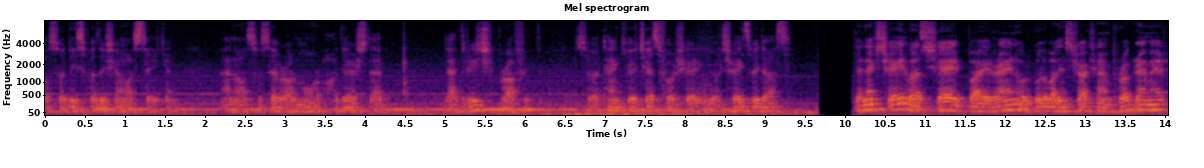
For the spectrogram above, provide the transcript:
also this position was taken. And also several more others that that reached profit. So thank you HS for sharing your trades with us. The next trade was shared by Ren or Global Instructor and Programmer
